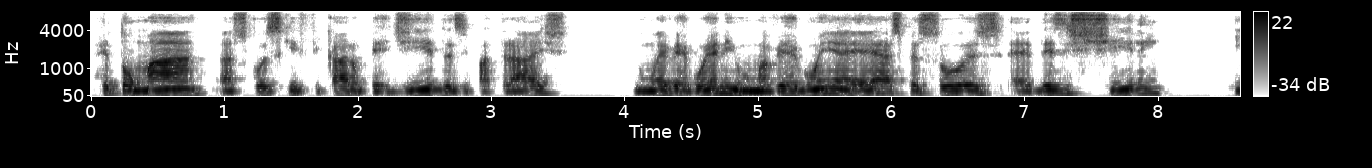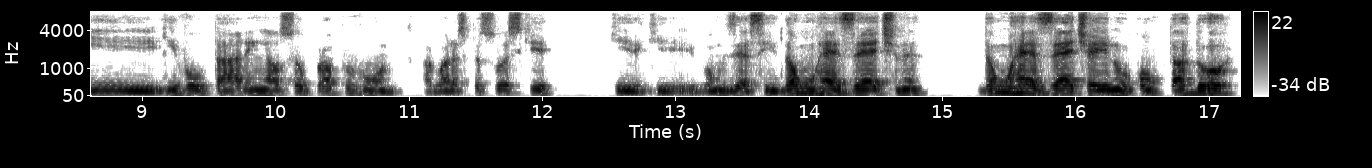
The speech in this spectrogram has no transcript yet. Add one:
retomar as coisas que ficaram perdidas e para trás. Não é vergonha nenhuma. A vergonha é as pessoas é, desistirem e, e, voltarem ao seu próprio vômito. Agora, as pessoas que, que, que, vamos dizer assim, dão um reset, né? Dão um reset aí no computador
